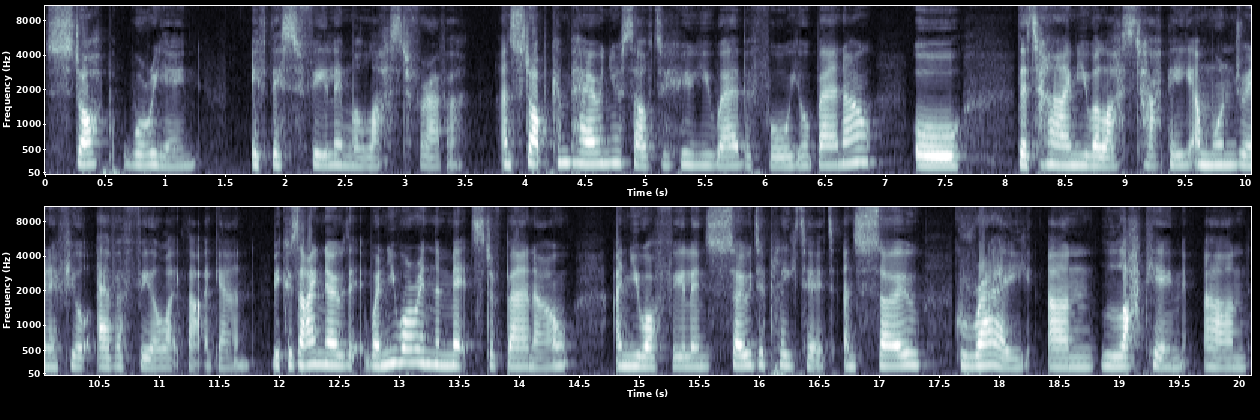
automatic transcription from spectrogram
stop worrying if this feeling will last forever. And stop comparing yourself to who you were before your burnout or the time you were last happy and wondering if you'll ever feel like that again. Because I know that when you are in the midst of burnout and you are feeling so depleted and so grey and lacking and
